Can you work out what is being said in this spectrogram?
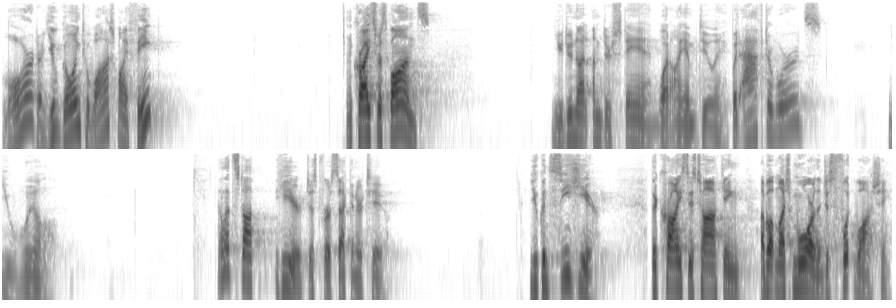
Lord, are you going to wash my feet? And Christ responds, You do not understand what I am doing, but afterwards you will. Now let's stop here just for a second or two. You can see here that Christ is talking about much more than just foot washing.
